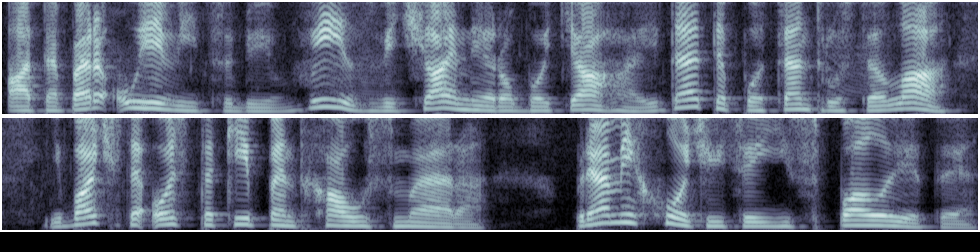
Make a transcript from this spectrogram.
А тепер уявіть собі, ви звичайний роботяга, йдете по центру села і бачите ось такий пентхаус мера. Прям і хочеться її спалити.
